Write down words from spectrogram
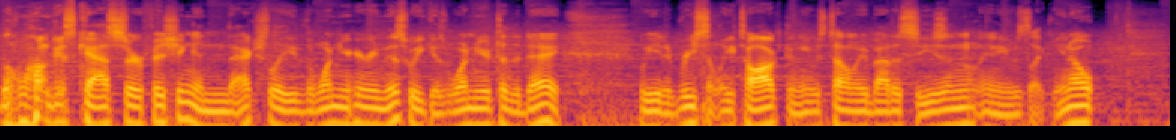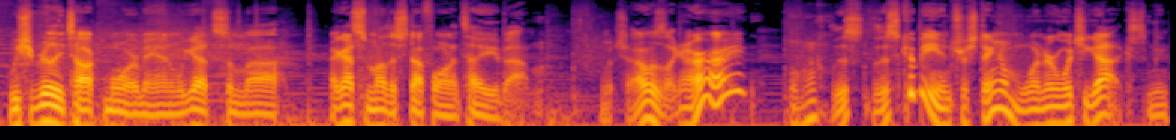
the longest cast surf fishing, and actually the one you're hearing this week is one year to the day. We had recently talked, and he was telling me about his season, and he was like, you know, we should really talk more, man. We got some. Uh, I got some other stuff I want to tell you about. Which I was like, all right, this this could be interesting. I'm wondering what you got. Cause I mean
